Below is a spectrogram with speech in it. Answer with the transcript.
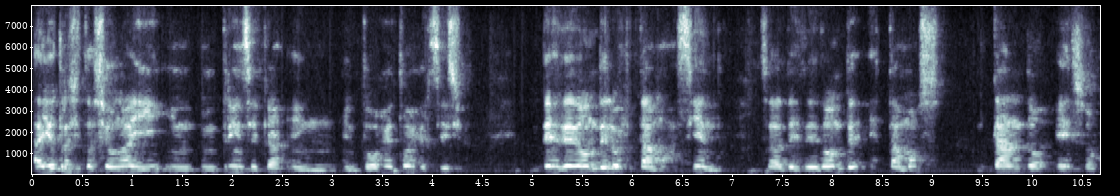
hay otra situación ahí intrínseca en, en todos estos ejercicios. ¿Desde dónde lo estamos haciendo? O sea, ¿desde dónde estamos dando eso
